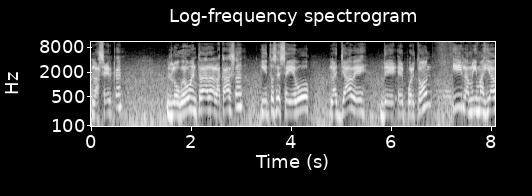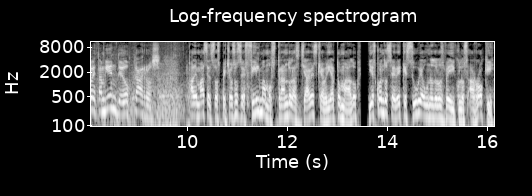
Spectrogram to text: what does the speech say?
la cerca, logró entrar a la casa y entonces se llevó las llaves del puertón y las mismas llaves también de dos carros. Además, el sospechoso se filma mostrando las llaves que habría tomado y es cuando se ve que sube a uno de los vehículos a Rocky.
